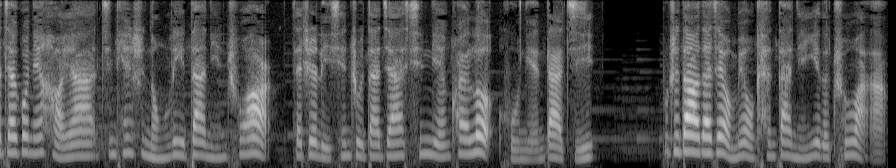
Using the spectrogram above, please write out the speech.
大家过年好呀！今天是农历大年初二，在这里先祝大家新年快乐，虎年大吉。不知道大家有没有看大年夜的春晚啊？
